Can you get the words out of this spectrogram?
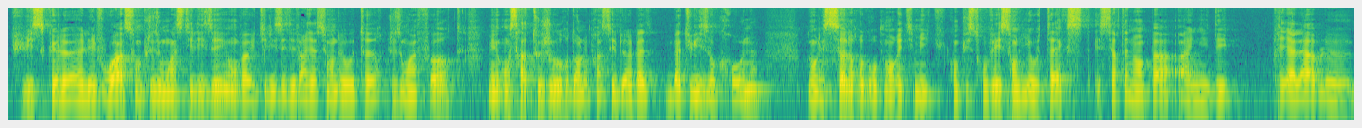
puisque les voix sont plus ou moins stylisées, on va utiliser des variations de hauteur plus ou moins fortes, mais on sera toujours dans le principe de la battue isochrone, dont les seuls regroupements rythmiques qu'on puisse trouver sont liés au texte et certainement pas à une idée préalable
